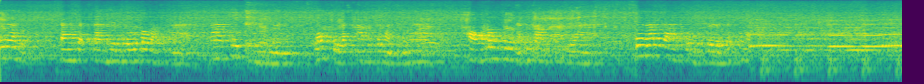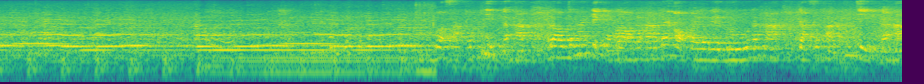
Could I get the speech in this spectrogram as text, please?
การขับเคลื่อนการจัดการเรียนรู้ประวัติศาสตร์หน้าที่การเมืองและศิลปกรรมจังหวัดชัยนาทของโรงเรียนอนุบาลปัญญาได้รับการส่งเสริมและสนับสนุนประวัติศาสตร์ท้องถิ่นนะคะ เราจะให้เด็กของเรานะคะได้ออกไปเรียนรู้นะคะ จากสถานที่จริงนะคะ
